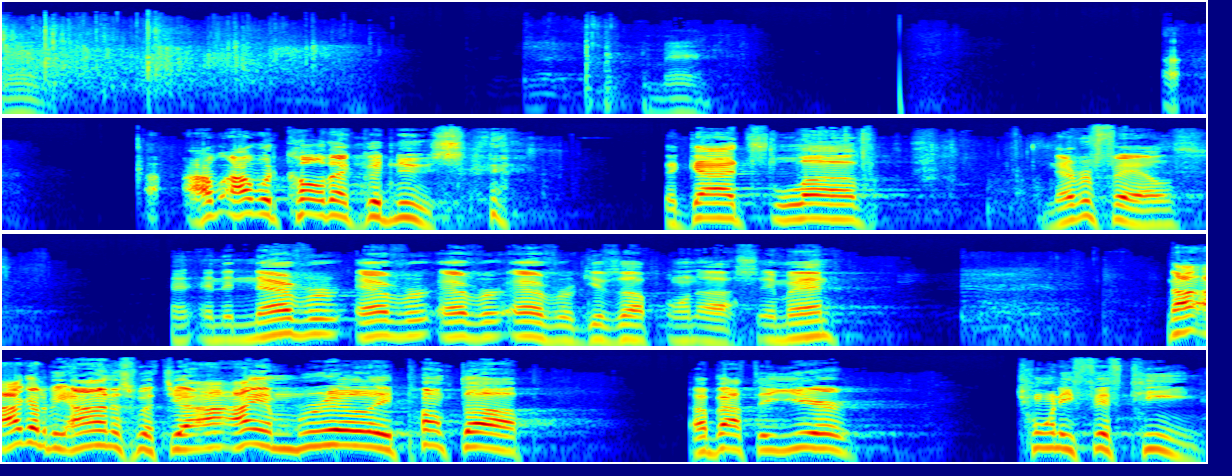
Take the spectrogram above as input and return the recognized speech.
Amen. Amen. I, I, I would call that good news that God's love never fails and, and it never, ever, ever, ever gives up on us. Amen. Now, I got to be honest with you. I, I am really pumped up about the year 2015.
